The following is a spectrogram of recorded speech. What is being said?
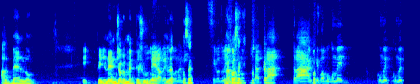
al bello. E quindi non è un gioco che mi è piaciuto. Però perdonami, cosa, secondo me c'è, cosa che... c'è tra, tra, anche proprio come, come, come,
